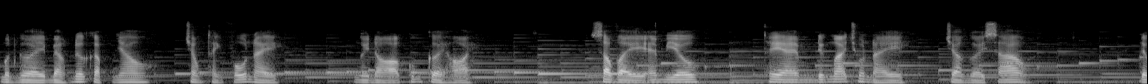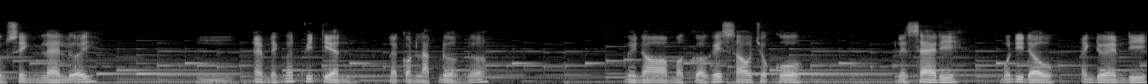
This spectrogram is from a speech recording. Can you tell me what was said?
Một người bèo nước gặp nhau Trong thành phố này Người nọ cũng cười hỏi. Sao vậy em yêu? Thấy em đứng mãi chỗ này Chờ người sao? Đồng sinh le lưỡi. Ừ, Em đánh mất ví tiền Lại còn lạc đường nữa. Người nọ mở cửa ghế sau cho cô. Lên xe đi Muốn đi đâu Anh đưa em đi.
